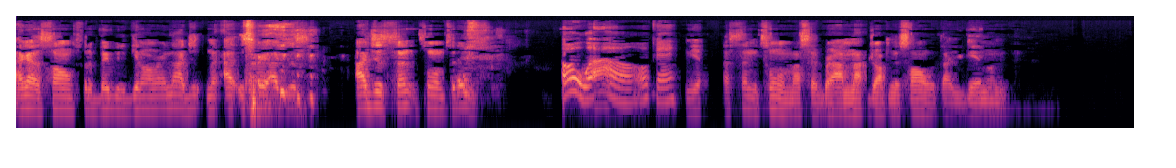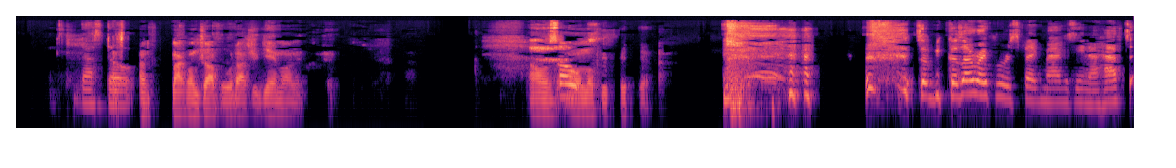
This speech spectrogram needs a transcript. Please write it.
I got a song for DaBaby to get on right now. I just, I, sorry, I just, I just sent it to him today. Oh wow, okay. Yeah, I sent it to him. I said, bro, I'm not dropping the song without you getting on it. That's dope. I'm not gonna drop it without you getting on it. I don't, so, I don't know if you did that. so because I write for Respect Magazine, I have to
